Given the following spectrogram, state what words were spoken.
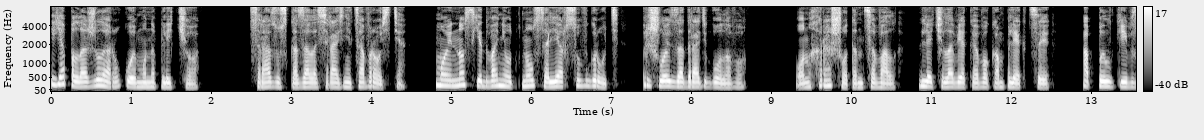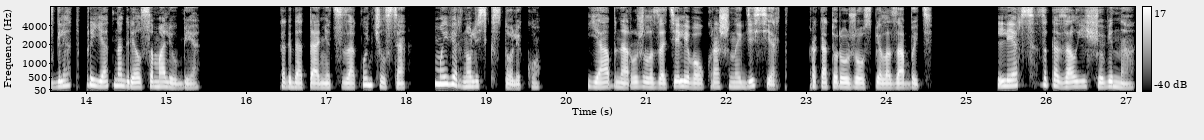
и я положила руку ему на плечо. Сразу сказалась разница в росте. Мой нос едва не уткнулся Лерсу в грудь, пришлось задрать голову. Он хорошо танцевал для человека его комплекции, а пылкий взгляд приятно грел самолюбие. Когда танец закончился, мы вернулись к столику. Я обнаружила затейливо украшенный десерт, про который уже успела забыть. Лерс заказал еще вина.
